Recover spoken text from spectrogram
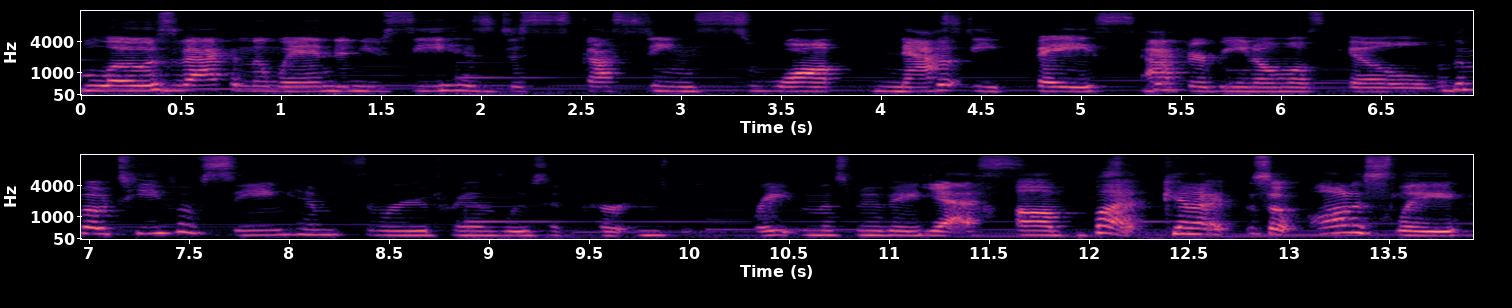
blows back in the wind, and you see his disgusting swamp, nasty face the- after being almost killed. The motif of seeing him through translucent curtains was great in this movie. Yes. Um, but can I? So honestly,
